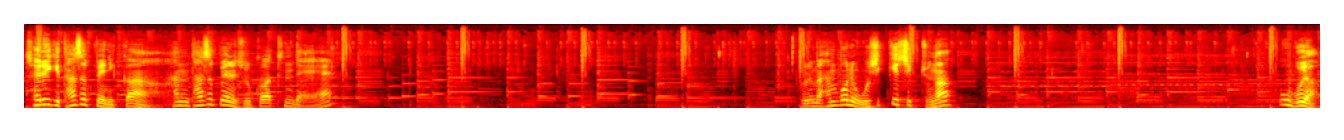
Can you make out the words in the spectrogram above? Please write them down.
체력이 다섯 배니까 한 다섯 배는 줄 것 같은데. 그러면 한 번에 50개씩 주나? 오 뭐야?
